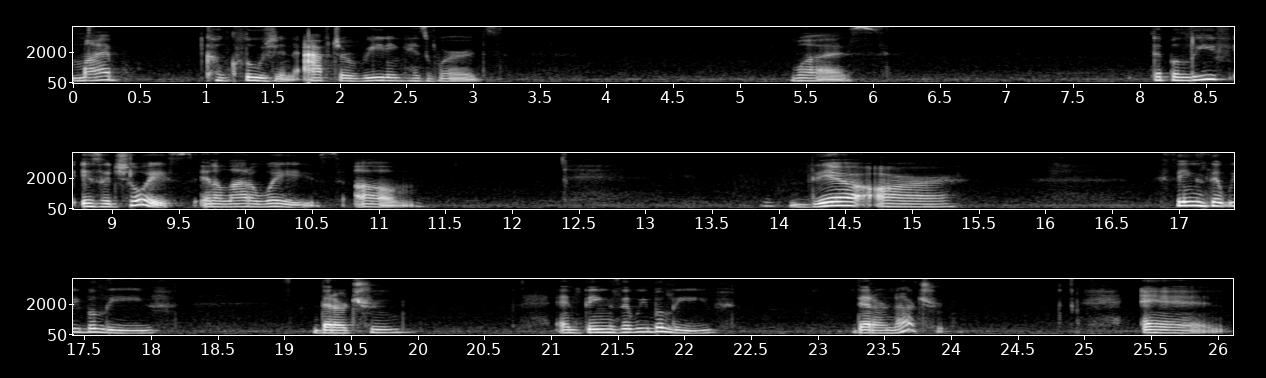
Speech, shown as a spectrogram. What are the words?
my conclusion after reading his words was the belief is a choice in a lot of ways. Um, there are things that we believe that are true and things that we believe that are not true. And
